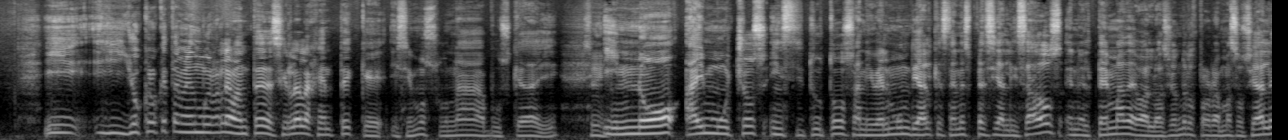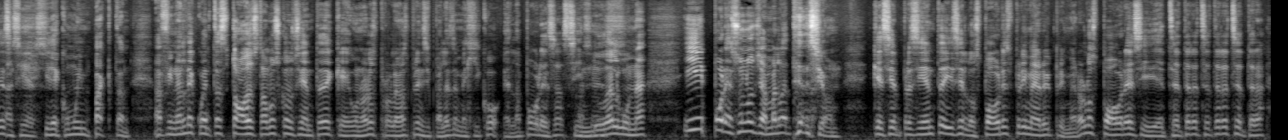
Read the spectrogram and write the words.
Y, y yo creo que también es muy relevante decirle a la gente que hicimos una búsqueda ahí Sí. y no hay muchos institutos a nivel mundial que estén especializados en el tema de evaluación de los programas sociales Así es. y de cómo impactan. A final de cuentas, todos estamos conscientes de que uno de los problemas principales de México es la pobreza, sin Así duda es. alguna, y por eso nos llama la atención que si el presidente dice los pobres primero y primero los pobres y etcétera, etcétera, etcétera,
